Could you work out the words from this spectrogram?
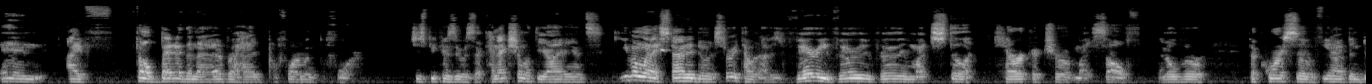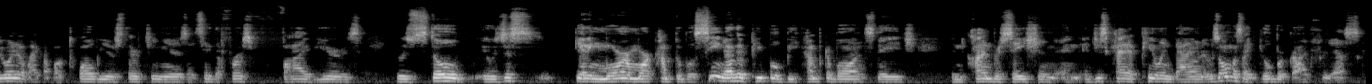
and I felt better than I ever had performing before just because there was a connection with the audience. Even when I started doing storytelling I was very very very much still a caricature of myself. And over the course of you know I've been doing it like about 12 years 13 years I'd say the first five years it was still it was just getting more and more comfortable seeing other people be comfortable on stage in conversation and, and just kind of peeling down. It was almost like Gilbert Gottfried esque.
